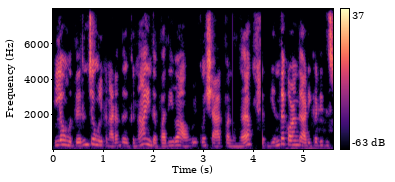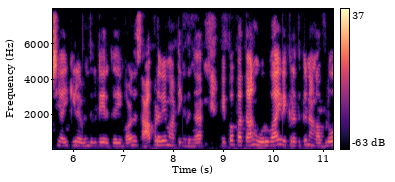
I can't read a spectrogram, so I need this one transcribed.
இல்ல உங்க தெரிஞ்சவங்களுக்கு நடந்திருக்குன்னா இந்த பதிவை அவங்களுக்கும் ஷேர் பண்ணுங்க. எந்த குழந்தை அடிக்கடி திருஷ்டி ஆகி கீழே விழுந்துகிட்டே இருக்கு? என் குழந்தை சாப்பிடவே மாட்டேங்குதுங்க. எப்ப பார்த்தாலும் ஒரு வாய் வைக்கிறதுக்கு நாங்க அவ்வளோ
